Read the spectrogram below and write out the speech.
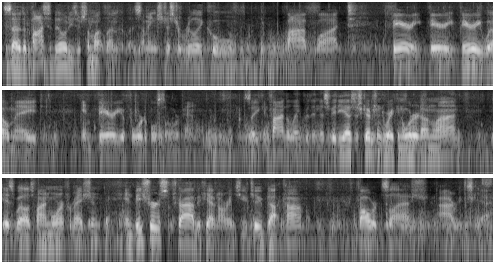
So the possibilities are somewhat limitless. I mean, it's just a really cool 5 watt, very, very, very well made and very affordable solar panel. So you can find a link within this video's description to where you can order it online as well as find more information. And be sure to subscribe if you haven't already. It's youtube.com forward slash Irish Irix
